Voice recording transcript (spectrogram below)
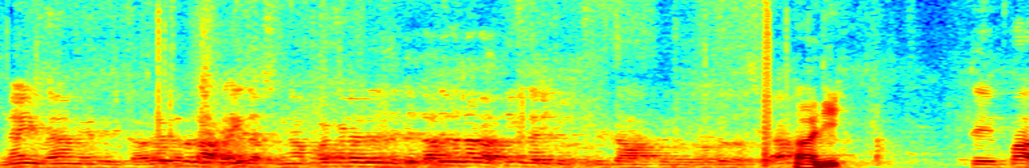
ਨਹੀਂ ਮੈਂ ਮੇਰੇ ਰਿਕਾਰਡ ਦਾ ਧਾਰਾ ਹੀ ਦੱਸਣਾ। ਆਪਾਂ ਕਿਹੜਾ ਦੇ ਦਾਦੇ ਉਹਨਾਂ ਰਾਤੀ ਕਰੀ ਚੁੱਕੀ 10 ਕਿਲੋ ਦੁੱਧ ਦੱਸਿਆ। ਹਾਂਜੀ। ਤੇ ਭਾ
